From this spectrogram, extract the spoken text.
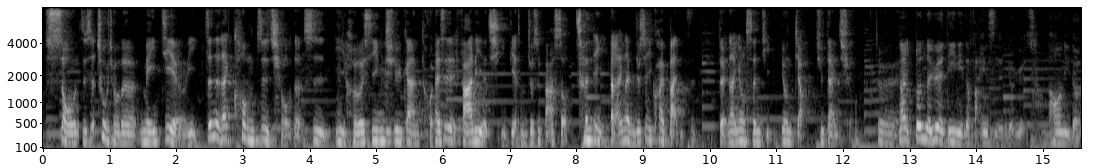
手只是触球的媒介而已，真的在控制球的是以核心、躯干、腿，还是发力的起点，你就是把手承引，挡在那，你就是一块板子。对，那用身体用脚去带球。对，那你蹲的越低，你的反应时间就越长，然后你的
